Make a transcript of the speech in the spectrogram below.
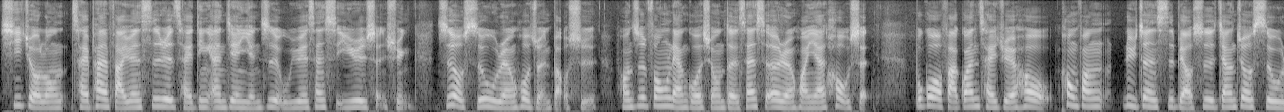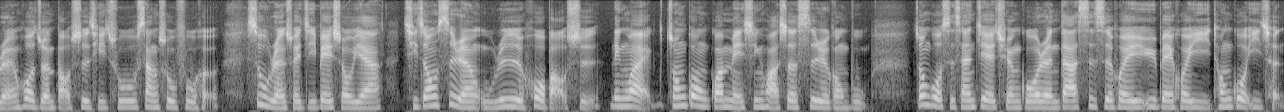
西九龙裁判法院四日裁定案件延至五月三十一日审讯，只有十五人获准保释，黄之锋、梁国雄等三十二人还押候审。不过法官裁决后，控方律政司表示将就十五人获准保释提出上诉复核，十五人随即被收押，其中四人五日获保释。另外，中共官媒新华社四日公布。中国十三届全国人大四次会议预备会议通过议程，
